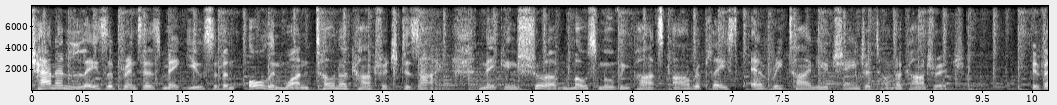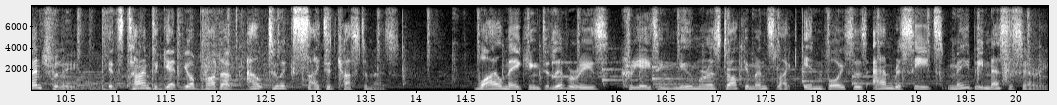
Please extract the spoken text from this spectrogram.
Canon laser printers make use of an all-in-one toner cartridge design, making sure most moving parts are replaced every time you change a toner cartridge. Eventually, it's time to get your product out to excited customers. While making deliveries, creating numerous documents like invoices and receipts may be necessary.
